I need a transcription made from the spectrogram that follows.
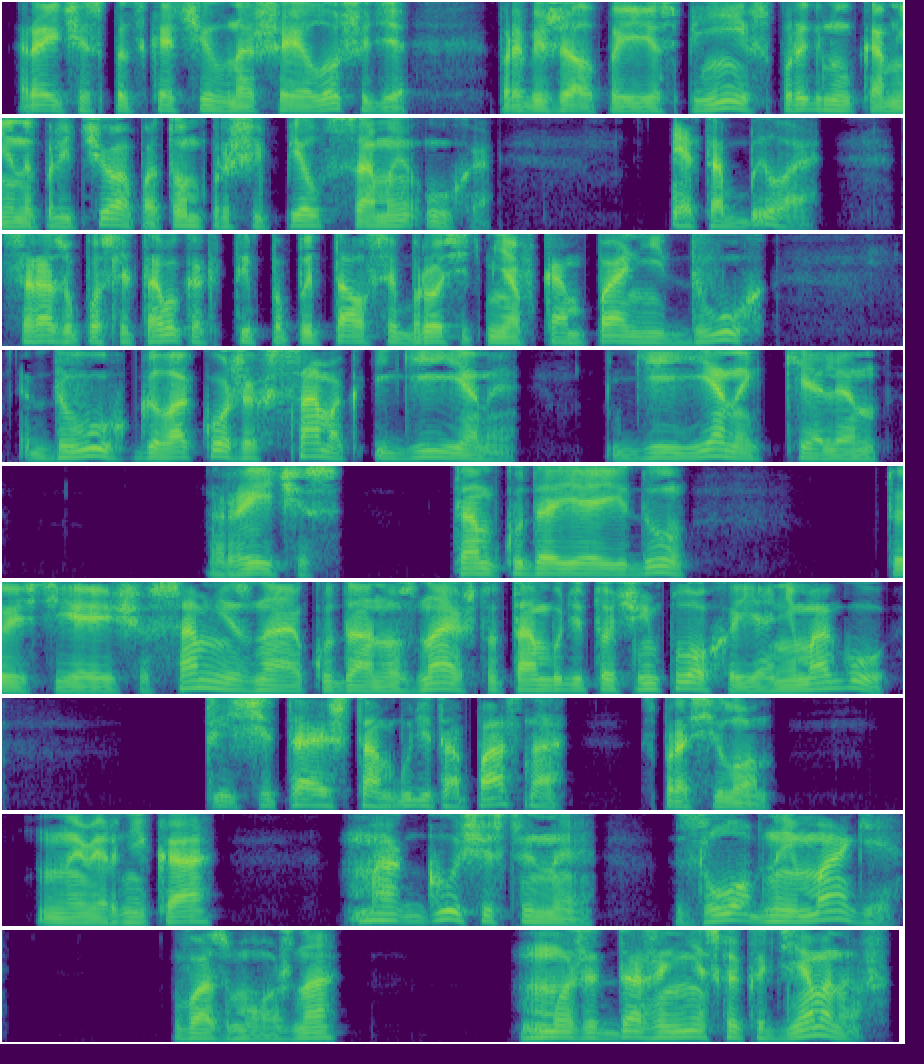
Рейчес подскочил на шею лошади, пробежал по ее спине и вспрыгнул ко мне на плечо, а потом прошипел в самое ухо. «Это было сразу после того, как ты попытался бросить меня в компании двух двух голокожих самок и гиены. Гиены, Келлен. Рейчес, там, куда я иду, то есть я еще сам не знаю куда, но знаю, что там будет очень плохо, я не могу. Ты считаешь, там будет опасно? Спросил он. Наверняка. Могущественные, злобные маги? Возможно. Может, даже несколько демонов?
